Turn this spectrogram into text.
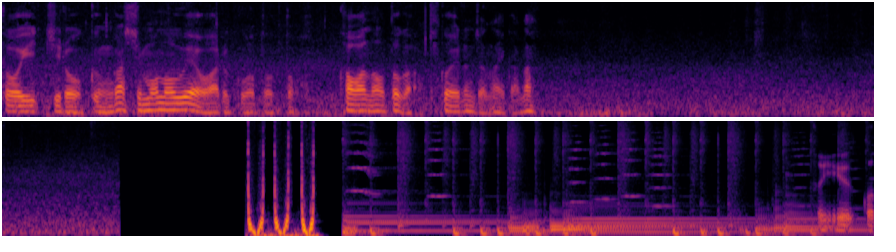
東一郎くんが霜の上を歩く音と川の音が聞こえるんじゃないかな。というこ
